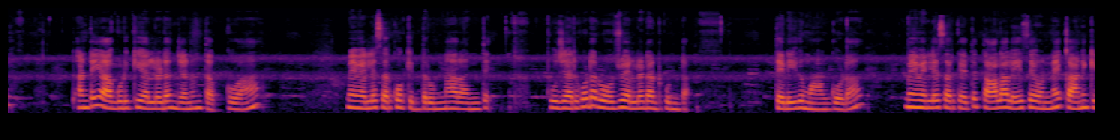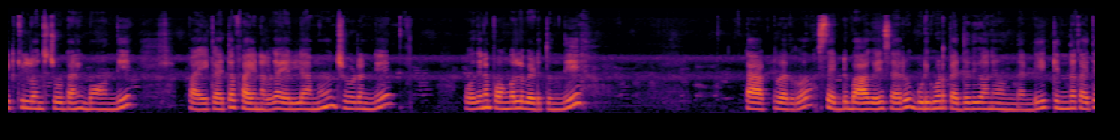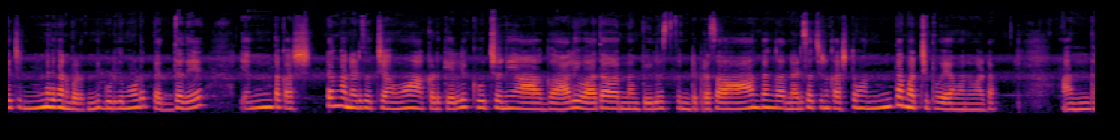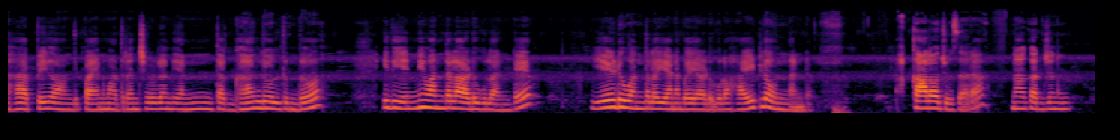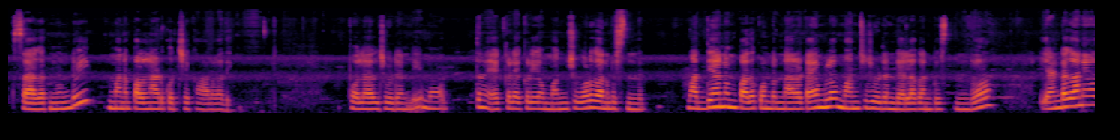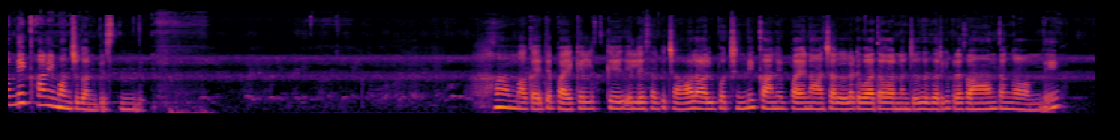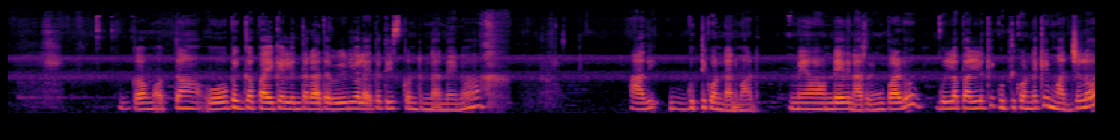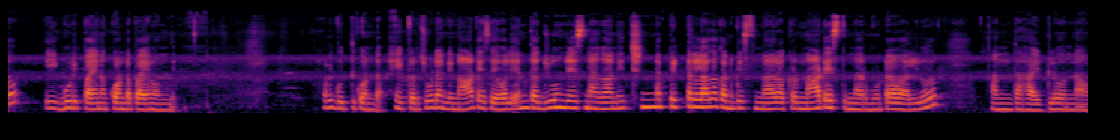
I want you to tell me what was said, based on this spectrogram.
అంటే ఆ గుడికి వెళ్ళడం జనం తక్కువ. మేము వెళ్ళేసరికి ఒక ఇద్దరు ఉన్నారు అంతే. పూజారి కూడా రోజు వెళ్ళాడు అనుకుంటా తెలియదు మాకు కూడా. మేము వెళ్ళేసరికి అయితే తాళాలు వేసే ఉన్నాయి కానీ కిటికీల్లోంచి చూడడానికి బాగుంది. పైకి అయితే ఫైనల్గా వెళ్ళాము. చూడండి వదిన పొంగళ్ళు పెడుతుంది. ట్రాక్టర్ అదిగో షెడ్ బాగా వేశారు. గుడి కూడా పెద్దదిగానే ఉందండి. కిందకైతే చిన్నది కనబడుతుంది గుడి కూడా పెద్దదే. ఎంత కష్టంగా నడిచి వచ్చామో. అక్కడికి వెళ్ళి కూర్చొని ఆ గాలి వాతావరణం పీలుస్తుంటే ప్రశాంతంగా నడిచి వచ్చిన కష్టం అంతా మర్చిపోయామన్నమాట. అంత హ్యాపీగా ఉంది. పైన మాత్రం చూడండి ఎంత గాలి తోలుతుందో ఇది ఎన్ని వందల అడుగులు అంటే ఏడు వందల ఎనభై అడుగుల హైట్లో ఉందంట. కాలువ చూసారా? నాగార్జున సాగర్ నుండి మన పల్నాడుకు వచ్చే కాలువ అది. పొలాలు చూడండి మొత్తం ఎక్కడెక్కడ మంచు కూడా కనిపిస్తుంది. మధ్యాహ్నం పదకొండున్నర టైంలో మంచు చూడండి ఎలా కనిపిస్తుందో. ఎండగానే ఉంది కానీ మంచు కనిపిస్తుంది మాకైతే పైకి వెళ్ళి వెళ్ళేసరికి చాలా అలుపు వచ్చింది కానీ పైన చల్లటి వాతావరణం చూసేసరికి ప్రశాంతంగా ఉంది. ఇంకా మొత్తం ఓపిక్గా పైకి వెళ్ళిన తర్వాత వీడియోలు అయితే తీసుకుంటున్నాను నేను. అది గుత్తికొండ అనమాట మేము ఉండేది నర్సింగ్పాడు గుళ్ళపల్లికి గుత్తికొండకి మధ్యలో ఈ గుడి పైన కొండ పైన ఉంది. అవి గుత్తికొండ. ఇక్కడ చూడండి నాటేసేవాళ్ళు. ఎంత జూమ్ చేసినా కానీ చిన్న పిట్టల్లాగా కనిపిస్తున్నారు. అక్కడ నాటేస్తున్నారు ముఠా వాళ్ళు. అంత హైట్లో ఉన్నాం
